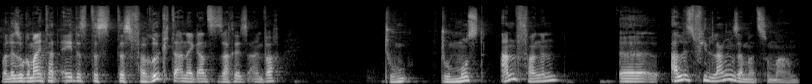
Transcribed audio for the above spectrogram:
weil er so gemeint hat, ey, das, das, das Verrückte an der ganzen Sache ist einfach, du, du musst anfangen, äh, alles viel langsamer zu machen.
